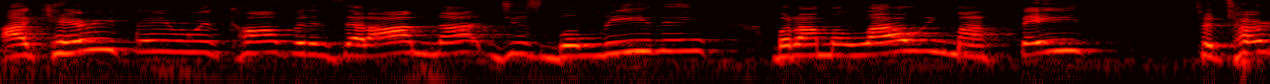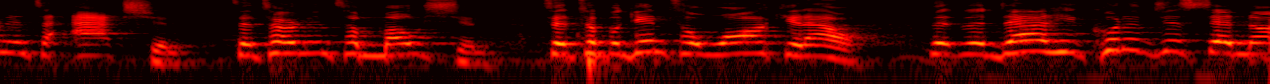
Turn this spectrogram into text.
I carry favor with confidence that I'm not just believing, but I'm allowing my faith to turn into action to turn into motion, to, to begin to walk it out. The, the dad, he could have just said, No,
